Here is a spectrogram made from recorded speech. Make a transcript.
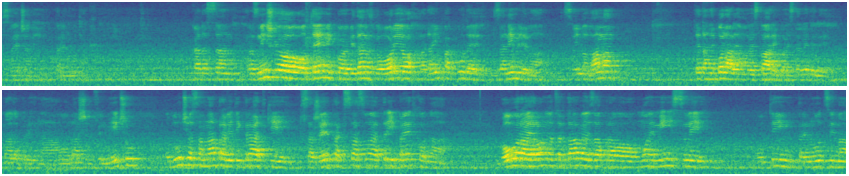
svečani trenutak. Kada sam razmišljao o temi koju bi danas govorio, a da ipak bude zanimljiva svima vama, te da ne ponavljam ove stvari koje ste vidjeli malo prije na ovom našem filmiću, odlučio sam napraviti kratki sažetak sva svoja tri prethodna govora, jer oni ocrtavaju zapravo moje misli u tim trenucima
